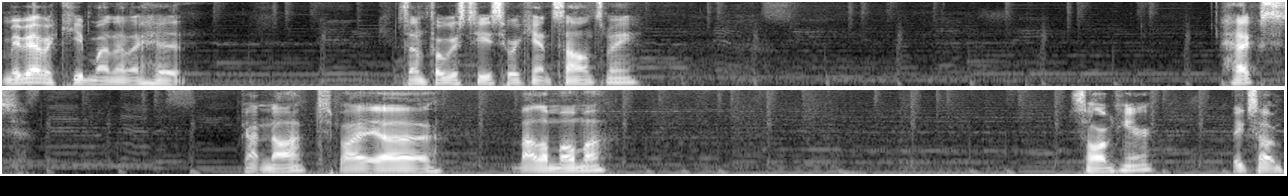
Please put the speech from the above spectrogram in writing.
Maybe I have a keybind that I hit. Sun focus T so he can't silence me. Hexed. Got knocked by uh Malamoma. Song here. Big song.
